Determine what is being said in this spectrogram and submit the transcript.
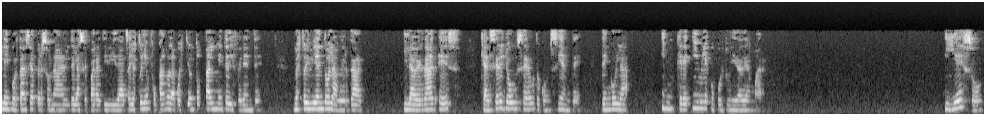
la importancia personal, de la separatividad. O sea, yo estoy enfocando la cuestión totalmente diferente. No estoy viendo la verdad. Y la verdad es que al ser yo un ser autoconsciente, tengo la increíble oportunidad de amar. Y eso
